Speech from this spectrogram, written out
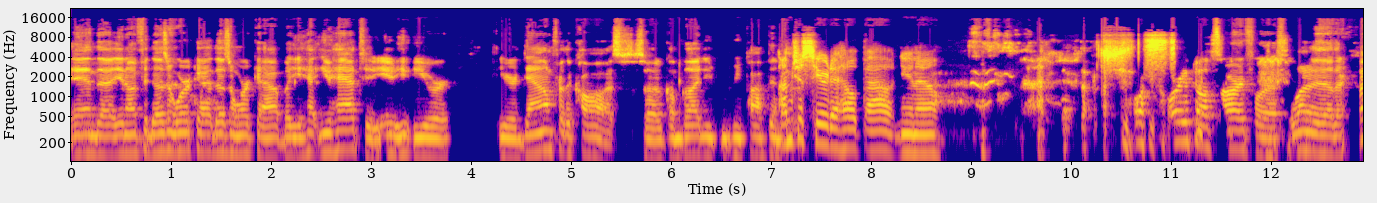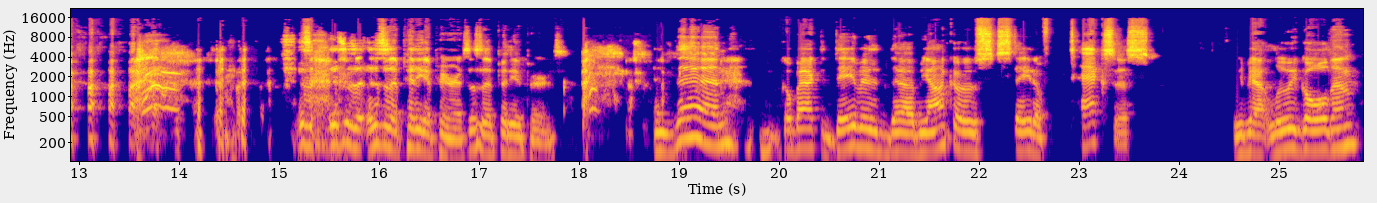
And uh, you know, if it doesn't work out, it doesn't work out. But you had you had to. You you were you're down for the cause. So I'm glad you, you popped in. I'm just here to help out, you know. Or, or you felt sorry for us, one or the other. this, is, this is a, this is a pity appearance. This is a pity appearance. And then go back to David uh, Bianco's state of Texas. We've got Louie Golden,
